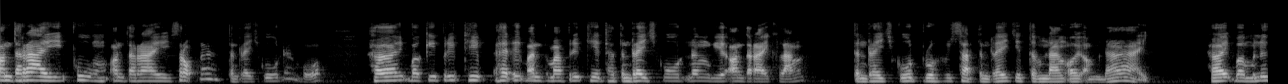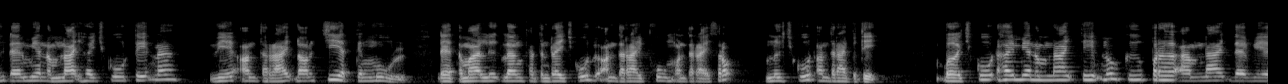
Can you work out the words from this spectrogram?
អន្តរាយភូមិអន្តរាយស្រុកណាតន្ត្រីឈួតណាព្រោះហើយបើគេប្រៀបធៀបហេតុអីបានអាប្រៀបធៀបថាតន្ត្រីឈួតនឹងវាអន្តរាយខ្លាំងតន្ត្រីឈួតព្រោះសត្វតន្ត្រីជាតំណាងឲ្យអំណាចហើយបើមនុស្សដែលមានអំណាចហើយឈួតទៀតណា វាអន្តរាយដល់ជាតិទាំងមូលដែលអាត្មាលើកឡើងថាតន្ត្រីឈួតវាអន្តរាយភូមិអន្តរាយស្រុកមនុស្សឈួតអន្តរាយប្រទេសបើឈួតហើយមានអំណាចទៀតនោះគឺប្រើអំណាចដែលវា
